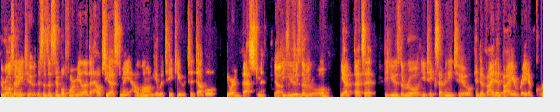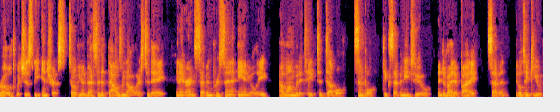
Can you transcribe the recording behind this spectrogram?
The rule 72. This is a simple formula that helps you estimate how long it would take you to double your investment. Yeah, to use the point. rule, yep, that's it to use the rule, you take 72 and divide it by your rate of growth, which is the interest. So if you invested $1,000 today and it earns 7% annually, how long would it take to double? Simple. Take 72 and divide it by seven. It'll take you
